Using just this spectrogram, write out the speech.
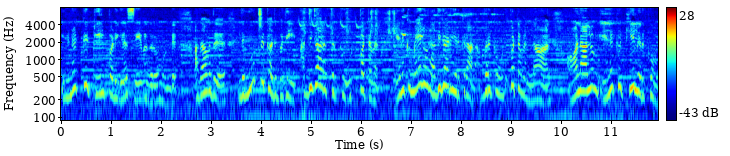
எனக்கு கீழ்ப்படுகிற சேவகரும் உண்டு. அதாவது இந்த நூற்றுக்கு அதிபதி அதிகாரத்திற்கு உட்பட்டவன். எனக்கு மேல் ஒரு அதிகாரி இருக்கிறான். அவருக்கு உட்பட்டவன் நான். ஆனாலும் எனக்கு கீழ் இருக்கும்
